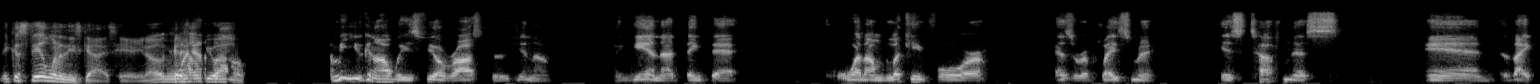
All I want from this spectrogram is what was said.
they could steal one of these guys here. You know, it could well, help you out. I mean, you can always fill rosters. You know, again, I think that what I'm looking for as a replacement is toughness and like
